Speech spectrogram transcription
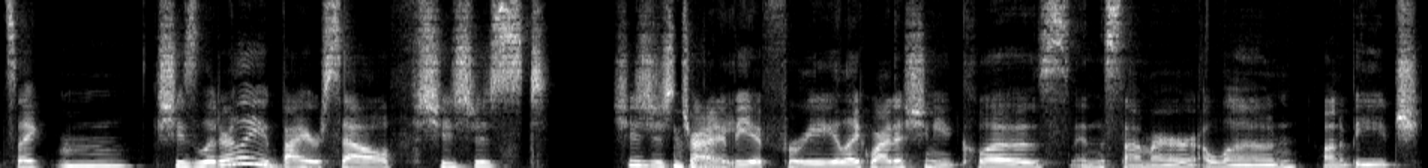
It's like, mm, she's literally by herself. She's just. She's just trying Right. to be a free. Like, why does she need clothes in the summer alone on a beach?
